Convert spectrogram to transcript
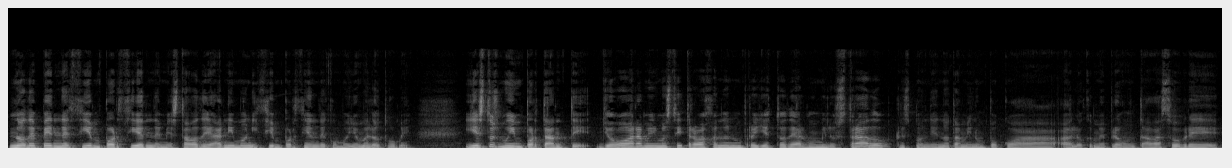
No depende 100% de mi estado de ánimo ni 100% de cómo yo me lo tome. Y esto es muy importante. Yo ahora mismo estoy trabajando en un proyecto de álbum ilustrado, respondiendo también un poco a lo que me preguntaba sobre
